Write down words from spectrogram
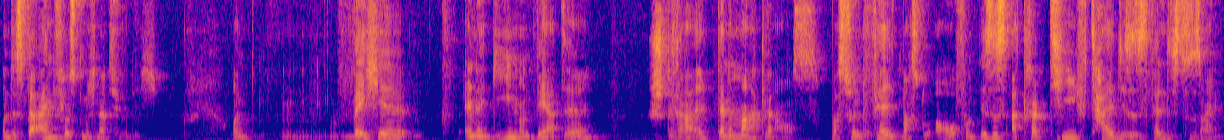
Und das beeinflusst mich natürlich. Und welche Energien und Werte strahlt deine Marke aus? Was für ein Feld machst du auf und ist es attraktiv, Teil dieses Feldes zu sein?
